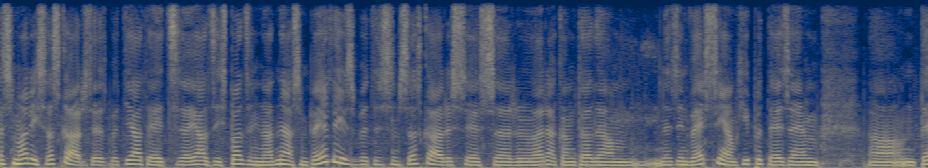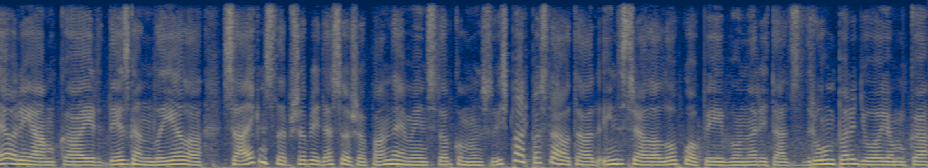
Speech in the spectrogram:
esmu arī saskārusies, bet jāteic, jāatzīst, padziļināt, neesmu pētījis, bet esmu saskārusies ar vairākām tādām nezinu, versijām, hipotēzēm, um, teorijām, ka ir diezgan liela saikne starp šobrīd esošo pandēmiju un to, ka mums vispār pastāv tāda industriālā lopkopība un arī tāds drūmi pareģojumi, ka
